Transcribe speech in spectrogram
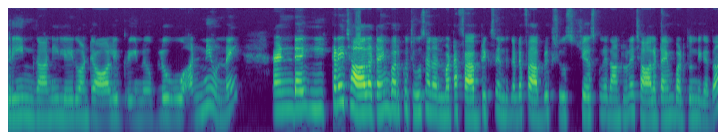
గ్రీన్ కానీ లేదు అంటే ఆలివ్ గ్రీన్ బ్లూ అన్నీ ఉన్నాయి. అండ్ ఇక్కడే చాలా టైం వరకు చూసాను అనమాట ఫ్యాబ్రిక్స్ ఎందుకంటే ఫ్యాబ్రిక్స్ చూస్ చేసుకునే దాంట్లోనే చాలా టైం పడుతుంది కదా.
